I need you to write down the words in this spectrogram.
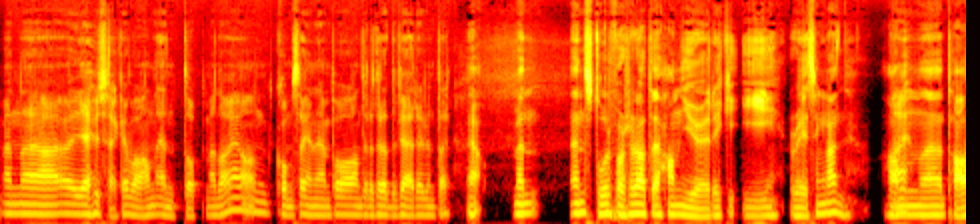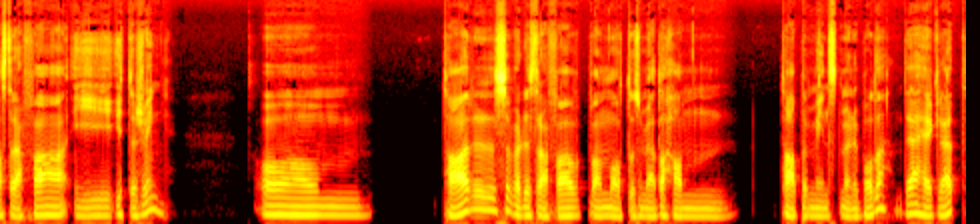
Men eh, jeg husker ikke hva han endte opp med da. Ja, Han kom seg inn igjen på andre, tredje, fjerde rundt der. Men en stor forskjell er at han gjør ikke i racing line. Han Nei. tar straffa i yttersving. Og mm, tar selvfølgelig straffa på en måte som gjør at han taper minst mulig på det. Det er helt greit.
